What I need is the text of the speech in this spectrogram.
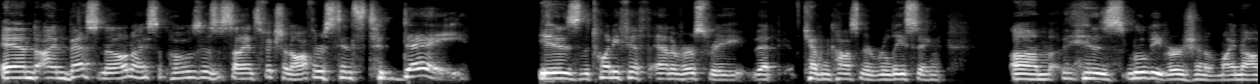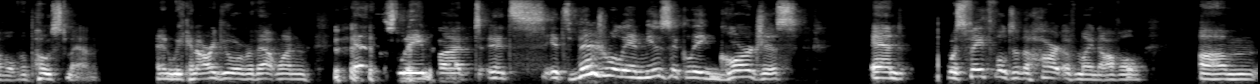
And I'm best known, I suppose, as a science fiction author since today is the 25th anniversary that Kevin Costner releasing um, his movie version of my novel, The Postman and we can argue over that one endlessly, but it's it's visually and musically gorgeous and was faithful to the heart of my novel. Um,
